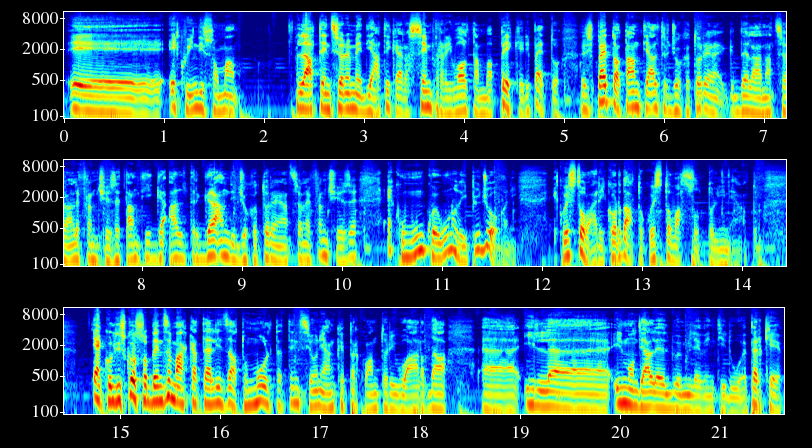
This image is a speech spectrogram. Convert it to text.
e, e quindi insomma l'attenzione mediatica era sempre rivolta a Mbappé, che ripeto, rispetto a tanti altri giocatori della nazionale francese, tanti altri grandi giocatori della nazionale francese, è comunque uno dei più giovani. E questo va ricordato, questo va sottolineato. Ecco, il discorso Benzema ha catalizzato molte attenzioni anche per quanto riguarda eh, il, eh, il, mondiale del 2022. Perché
